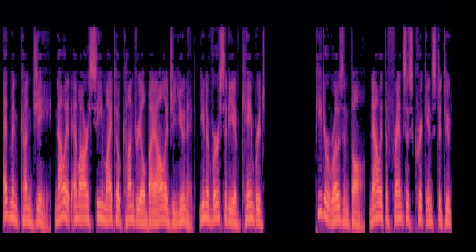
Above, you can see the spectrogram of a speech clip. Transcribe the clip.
Edmund Kunji, now at MRC Mitochondrial Biology Unit, University of Cambridge Peter Rosenthal, now at the Francis Crick Institute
